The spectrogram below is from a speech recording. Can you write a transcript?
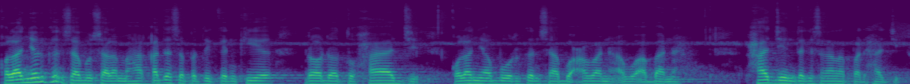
kalau nyurkan sabu salam mahakada seperti ken kia rodo tu haji kalau nyaburkan sabu awan abu Abanah. Haji yang tegas haji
